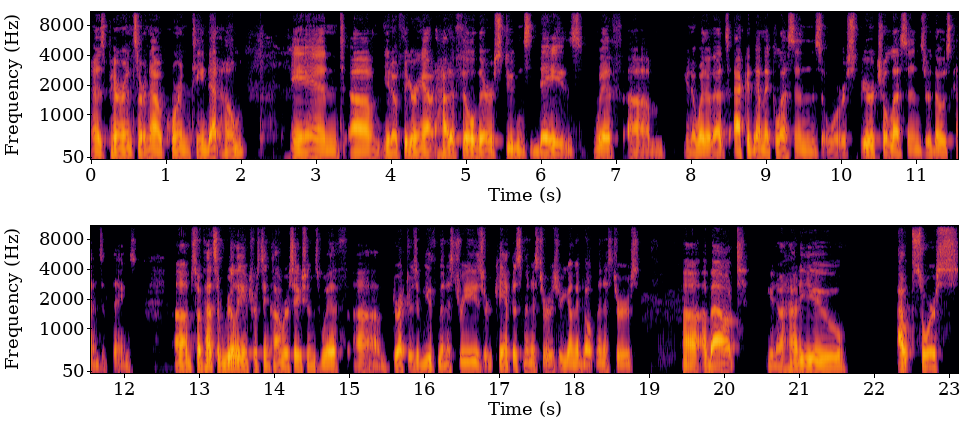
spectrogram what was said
as parents are now quarantined at home and um, you know figuring out how to fill their students days with um, you know whether that's academic lessons or spiritual lessons or those kinds of things. Um, so i've had some really interesting conversations with uh, directors of youth ministries or campus ministers or young adult ministers uh, about you know how do you outsource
